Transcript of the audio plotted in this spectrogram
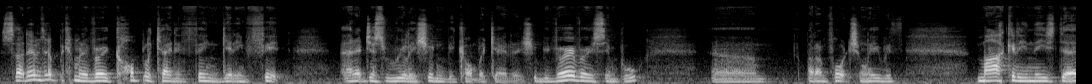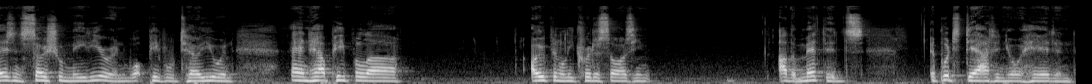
So it ends up becoming a very complicated thing getting fit, and it just really shouldn't be complicated. It should be very, very simple. Um, but unfortunately, with marketing these days and social media and what people tell you and and how people are openly criticizing other methods, it puts doubt in your head, and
